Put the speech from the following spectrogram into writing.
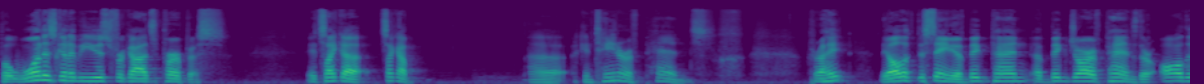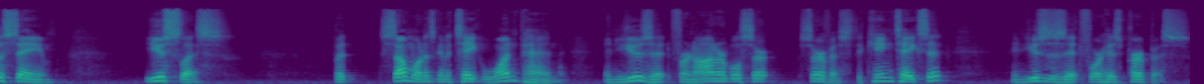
but one is going to be used for God's purpose. It's like a it's like a uh, a container of pens, right? They all look the same. You have a big pen, a big jar of pens. They're all the same, useless. But someone is going to take one pen and use it for an honorable ser- service. The king takes it and uses it for his purpose,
